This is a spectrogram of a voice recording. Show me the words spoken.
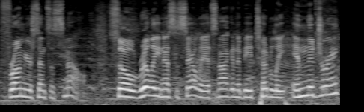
from your sense of smell. So really, necessarily, it's not going to be totally in the drink,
